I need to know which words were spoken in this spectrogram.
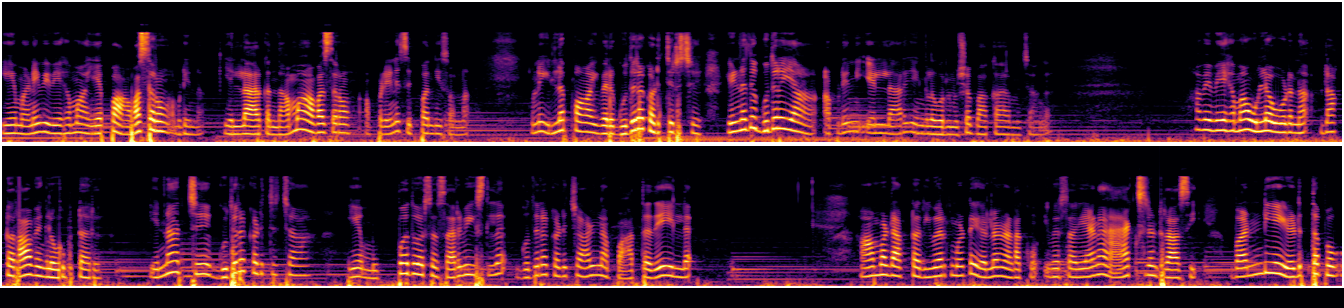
என் மனைவி வேகமாக எப்போ அவசரம் அப்படின்னா. எல்லாருக்கும் தாம்மா அவசரம் அப்படின்னு சிப்பந்தி சொன்னான் ஒன்றும் இல்லைப்பா இவர் குதிரை கடிச்சிருச்சு. என்னது குதிரையா? அப்படின்னு எல்லாரும் எங்களை ஒரு நிமிஷம் பார்க்க ஆரம்பித்தாங்க அவன் வேகமாக உள்ளே ஓடுனா டாக்டரா எங்களை கூப்பிட்டாரு. என்னாச்சு? குதிரை கடிச்சிச்சா? என் முப்பது வருஷம் சர்வீஸில் குதிரை கடிச்ச ஆள் நான் பார்த்ததே இல்லை. ஆமாம் டாக்டர் இவருக்கு மட்டும் எல்லாம் நடக்கும்? இவர் சரியான ஆக்சிடென்ட் ராசி. வண்டியை எடுத்தப்போ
